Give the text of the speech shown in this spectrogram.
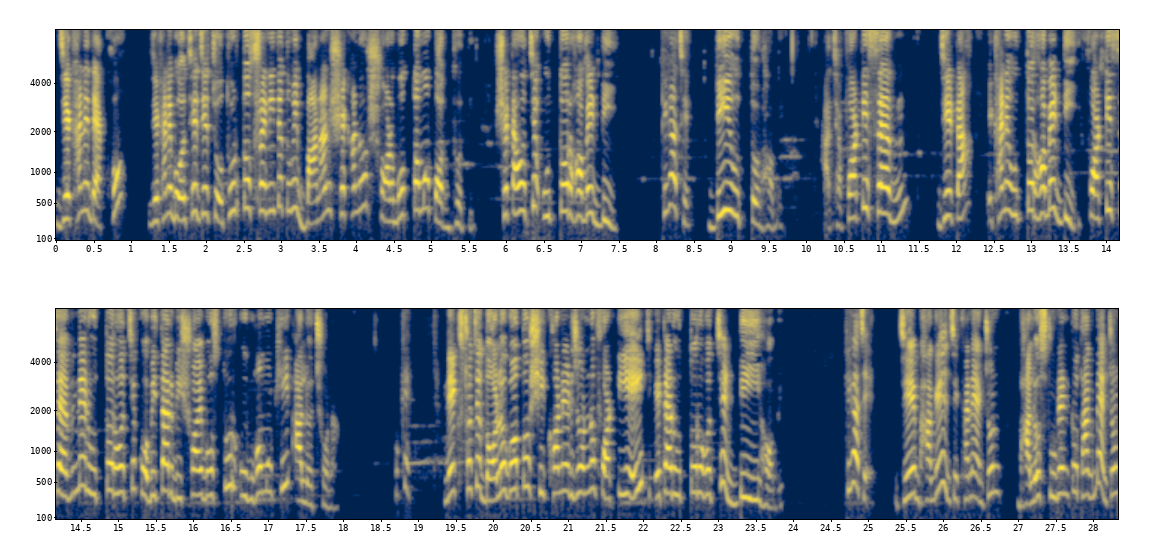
যেখানে দেখো, যেখানে বলছে যে চতুর্থ শ্রেণীতে তুমি বানান শেখানোর সর্বোত্তম পদ্ধতি, সেটা হচ্ছে উত্তর হবে ডি ঠিক আছে? ডি উত্তর হবে। আচ্ছা ফর্টি সেভেন যেটা, এখানে উত্তর হবে ডি ফর্টি সেভেনের উত্তর হচ্ছে কবিতার বিষয়বস্তুর উভমুখী আলোচনা। ওকে নেক্সট হচ্ছে দলগত শিখনের জন্য ফর্টি এইট এটার উত্তর হচ্ছে ডি হবে। ঠিক আছে? যে ভাগে যেখানে একজন ভালো স্টুডেন্টও থাকবে, একজন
